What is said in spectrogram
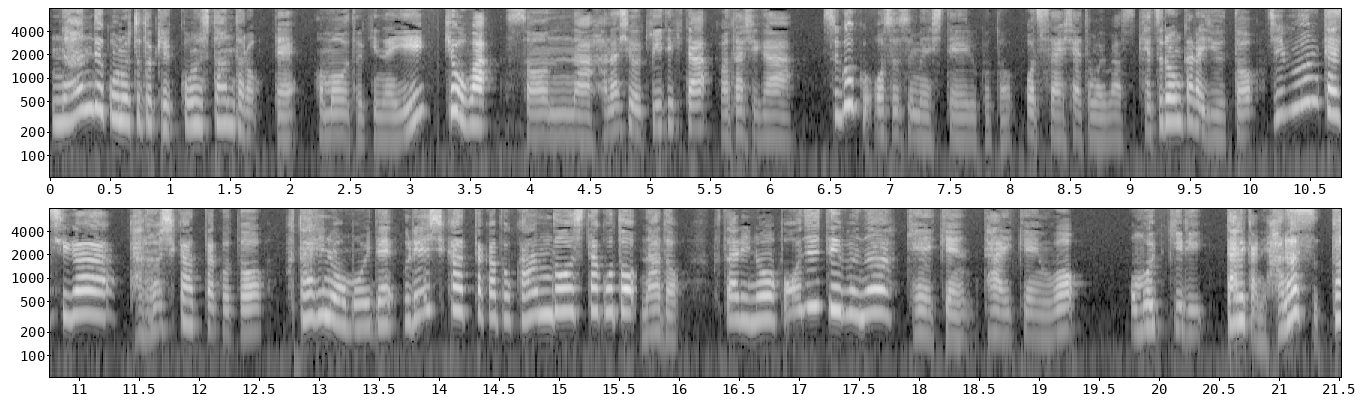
なんでこの人と結婚したんだろうって思う時ない？今日はそんな話を聞いてきた私がすごくおすすめしていることお伝えしたいと思います。結論から言うと、自分たちが楽しかったこと、二人の思い出、嬉しかったかと感動したことなど、二人のポジティブな経験、体験を思いっきり誰かに話すと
